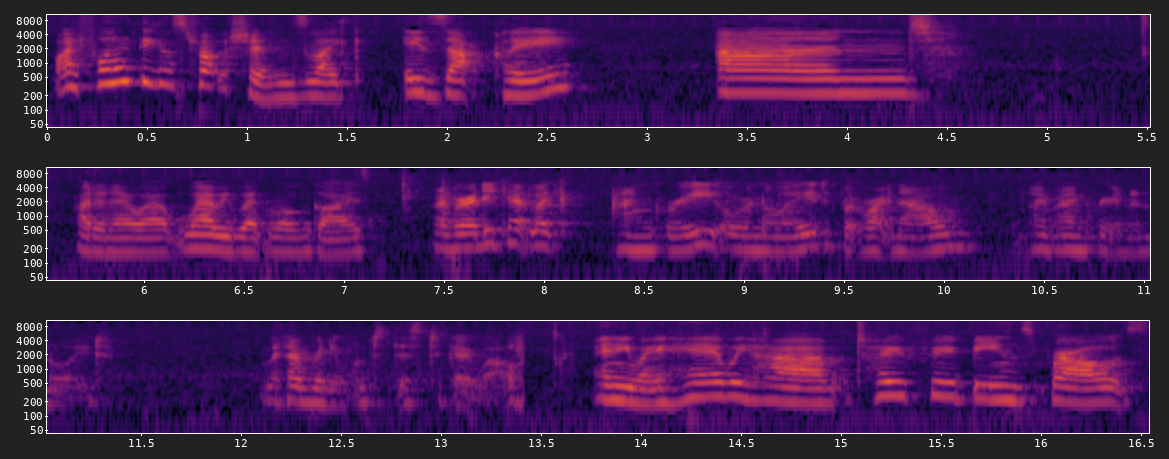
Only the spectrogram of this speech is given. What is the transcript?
But I followed the instructions like exactly. And I don't know where, where we went wrong, guys. I rarely get like angry or annoyed. But right now I'm angry and annoyed. Like I really wanted this to go well. Anyway, here we have tofu, bean sprouts,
